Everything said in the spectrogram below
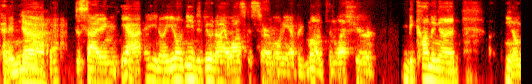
kind of yeah. now deciding, yeah, you know, you don't need to do an ayahuasca ceremony every month unless you're becoming a, you know,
